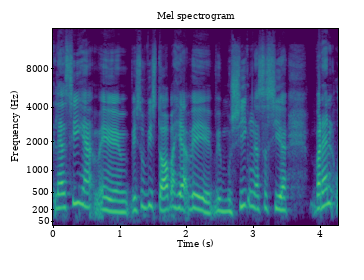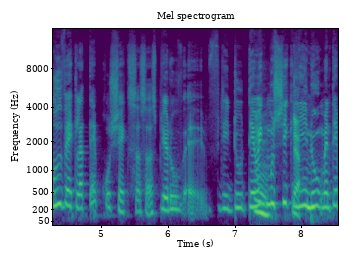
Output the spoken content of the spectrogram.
lad os sige her, øh, hvis nu vi stopper her ved, ved musikken, og så siger, hvordan udvikler det projekt sig så? Bliver du, øh, fordi du, det er jo ikke musik ja. lige nu, men det,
